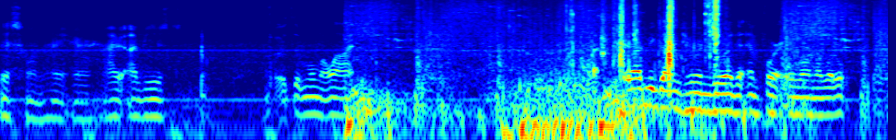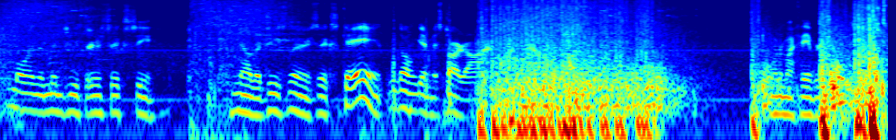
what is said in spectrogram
This one right here. I, I've used both of them a lot. But I've begun to enjoy the M4A1 a little more than the G360. Now the G360, don't get me started on it. One of my favorite guns.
